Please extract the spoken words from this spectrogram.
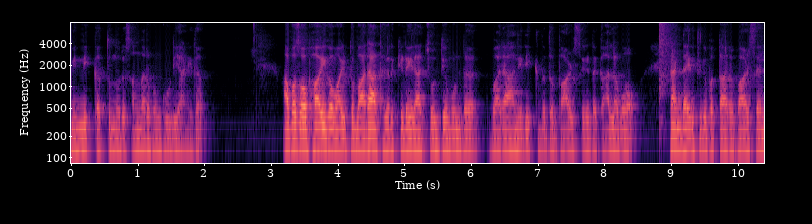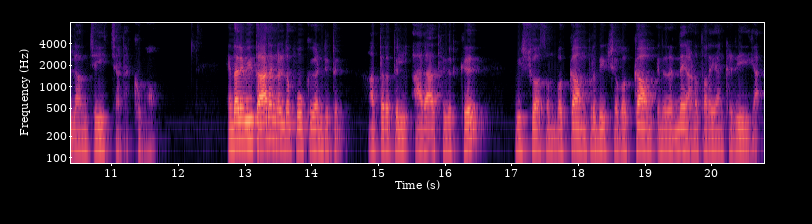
മിന്നിക്കത്തുന്നൊരു സന്ദർഭം കൂടിയാണിത്. അപ്പോൾ സ്വാഭാവികമായിട്ടും ആരാധകർക്കിടയിൽ ആ ചോദ്യമുണ്ട് വരാനിരിക്കുന്നത് ബാഴ്സയുടെ കാലമോ? രണ്ടായിരത്തി ഇരുപത്തി ആറ് ബാഴ്സ എല്ലാം ജയിച്ചടക്കുമോ? എന്തായാലും ഈ താരങ്ങളുടെ പോക്ക് കണ്ടിട്ട് അത്തരത്തിൽ ആരാധകർക്ക് വിശ്വാസം വെക്കാം പ്രതീക്ഷ വെക്കാം എന്ന് തന്നെയാണ് പറയാൻ കഴിയുക.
